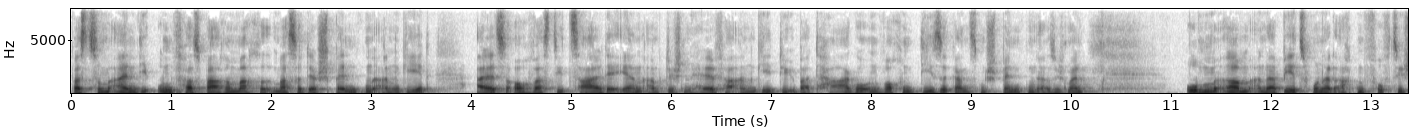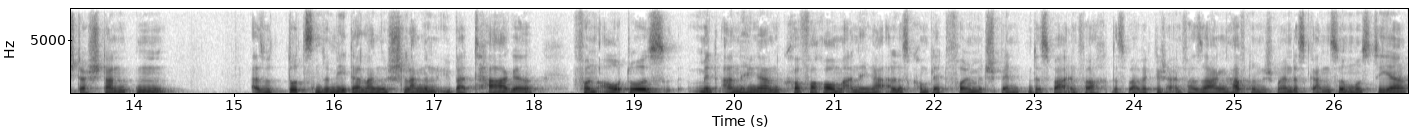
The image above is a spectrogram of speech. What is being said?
was zum einen die unfassbare Masse der Spenden angeht, als auch was die Zahl der ehrenamtlichen Helfer angeht, die über Tage und Wochen diese ganzen Spenden, also ich meine, oben ähm, an der B258, da standen also Dutzende Meter lange Schlangen über Tage von Autos mit Anhängern, Kofferraum, Anhänger, alles komplett voll mit Spenden. Das war einfach, das war wirklich einfach sagenhaft. Und ich meine, das Ganze musste ja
